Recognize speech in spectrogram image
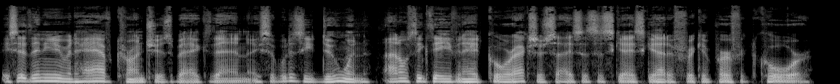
He said, they didn't even have crunches back then. I said, what is he doing? I don't think they even had core exercises. This guy's got a freaking perfect core.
